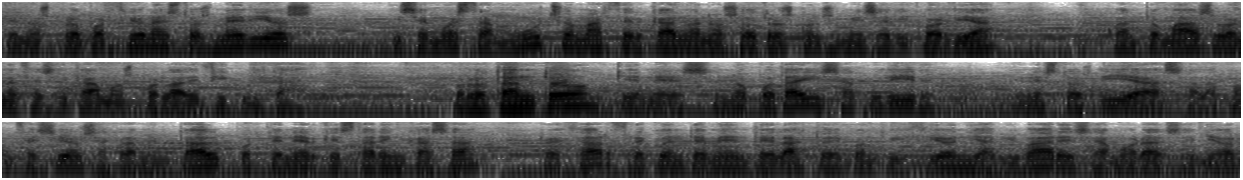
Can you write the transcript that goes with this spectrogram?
que nos proporciona estos medios y se muestra mucho más cercano a nosotros con su misericordia, cuanto más lo necesitamos por la dificultad. Por lo tanto, quienes no podáis acudir en estos días a la confesión sacramental por tener que estar en casa, rezar frecuentemente el acto de contrición y avivar ese amor al Señor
